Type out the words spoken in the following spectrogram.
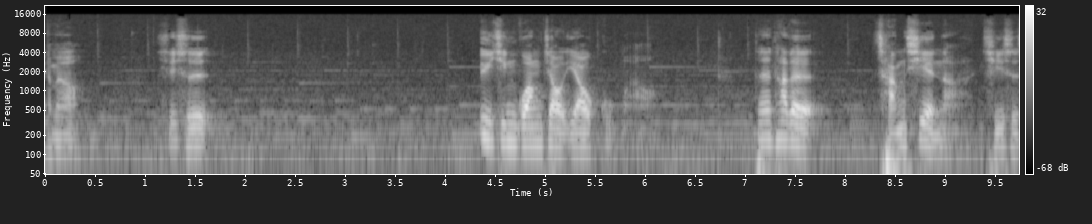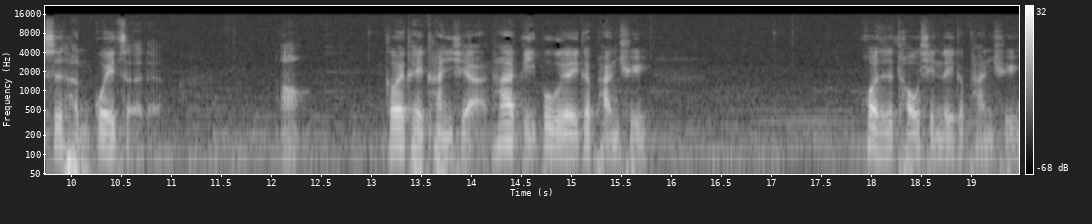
有没有？其实玉金光叫腰股嘛，哦，但是它的长线呐，其实是很规则的。哦，各位可以看一下它的底部的一个盘区，或者是头型的一个盘区，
